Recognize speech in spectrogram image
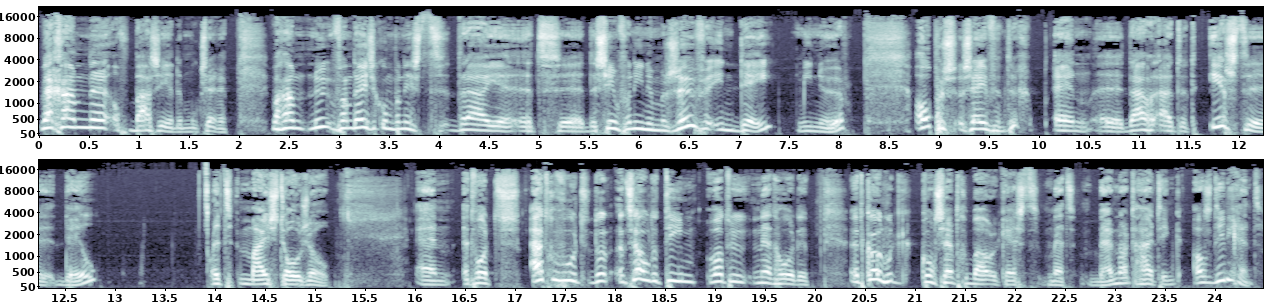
Wij gaan, uh, of baseerde moet ik zeggen. We gaan nu van deze componist draaien het, de symfonie nummer 7 in D, mineur. Opus 70. En daaruit het eerste deel, het Maestoso. En het wordt uitgevoerd door hetzelfde team wat u net hoorde. Het Koninklijk Concertgebouworkest met Bernard Haitink als dirigent.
